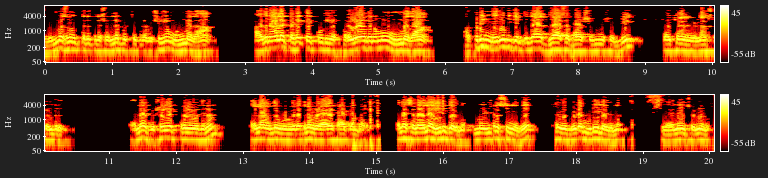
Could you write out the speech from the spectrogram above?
பிரம்மசூத்திரத்துல சொல்லப்பட்டிருக்கிற விஷயம் உண்மைதான் அதனால கிடைக்கக்கூடிய பிரயோஜனமும் உண்மைதான். அப்படின்னு நிரூபிக்கிறதுக்கு அத்தியாச பாஷம்னு சொல்லி வியாக்கியானங்கள்லாம் சொல்றது. அதெல்லாம் விஷய பிரயோஜனம். அதெல்லாம் வந்து ஒரு இடத்துல ஒரு வாயை காட்டுற மாதிரி. அதெல்லாம் சில இதெல்லாம் இருக்கு ரொம்ப இன்ட்ரெஸ்டிங் இது. அதை விட முடியல இதெல்லாம். இதெல்லாம் சொல்லணும்.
